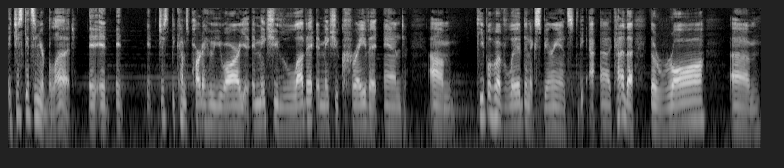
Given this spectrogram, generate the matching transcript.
it just gets in your blood. It it it it just becomes part of who you are. It makes you love it. It makes you crave it, and um, people who have lived and experienced the uh, kind of the the raw, um,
